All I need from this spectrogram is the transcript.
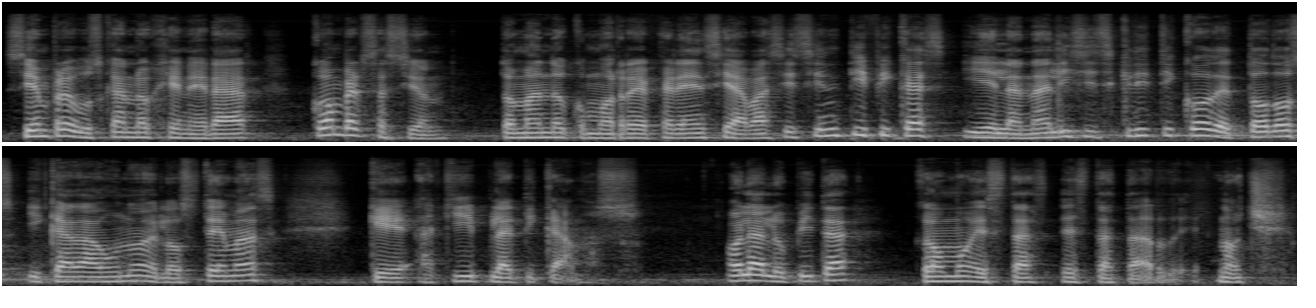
siempre buscando generar conversación, tomando como referencia bases científicas y el análisis crítico de todos y cada uno de los temas que aquí platicamos. Hola Lupita, ¿cómo estás esta tarde, noche?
